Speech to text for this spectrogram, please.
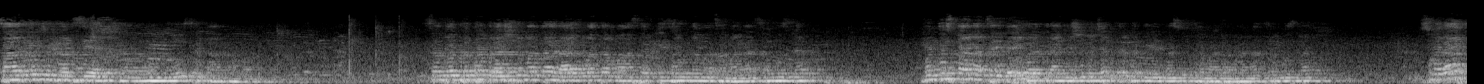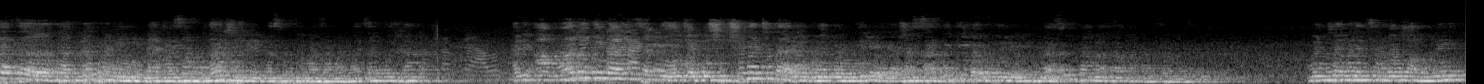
सार्वजनिक जहां से अच्छा सर्वप्रथम राष्ट्रमाता राजमाता मासाठी जाऊन माझा मानात समजला. हिंदुस्थानाचे दैवत राणी शिवछत्रपती यांना सुद्धा माझा मानात समजला. स्वराज्याचं धाकलपणी राजे संभाजी यांना सुद्धा माझा मानात समजला. आणि आम्हाला निघाण्यासाठी ज्यांनी शिक्षणाची दारे उभे करून दिले अशा सावित्रीबाई फुले यांना सुद्धा माझा मानात समजला. म्हणजे सर्व पाहुणे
